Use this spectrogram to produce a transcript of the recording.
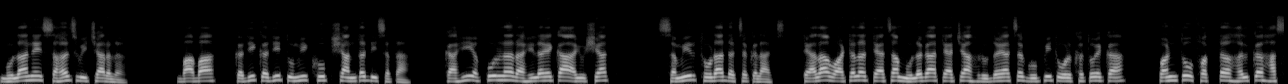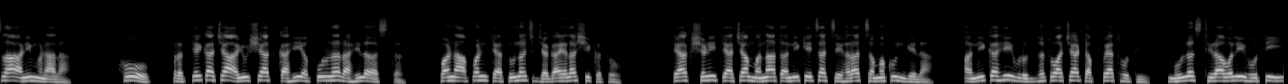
मुलाने सहज विचारलं बाबा कधी कधी तुम्ही खूप शांत दिसता. काही अपूर्ण राहिलंय का आयुष्यात? समीर थोडा दचकलाच. त्याला वाटलं त्याचा मुलगा त्याच्या हृदयाचं गुपित ओळखतोय का? पण तो फक्त हलकं हसला आणि म्हणाला हो प्रत्येकाच्या आयुष्यात काही अपूर्ण राहिलं असतं. पण आपण त्यातूनच जगायला शिकतो. त्या क्षणी त्याच्या मनात अनिकेचा चेहरा चमकून गेला. अनिकाही वृद्धत्वाच्या टप्प्यात होती. मुलं स्थिरावली होती.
